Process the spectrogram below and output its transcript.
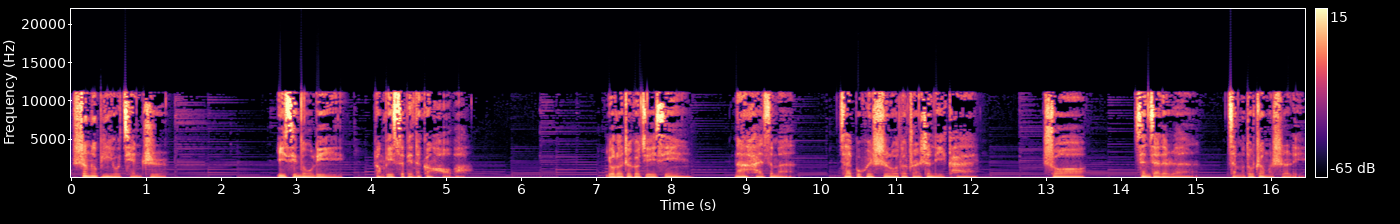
生了病有钱治，一起努力。让彼此变得更好吧。有了这个决心，男孩子们才不会失落的转身离开，说：“现在的人怎么都这么势利。”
